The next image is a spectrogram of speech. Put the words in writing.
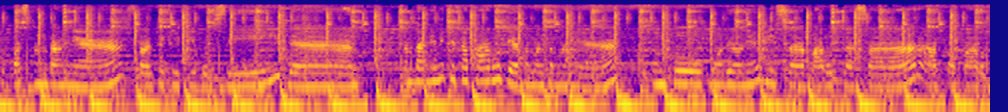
kupas kentangnya setelah dicuci bersih dan kentang ini kita parut ya teman-teman ya. Untuk modelnya bisa parut kasar atau parut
